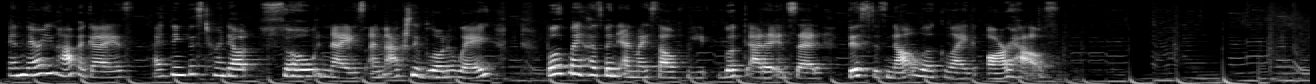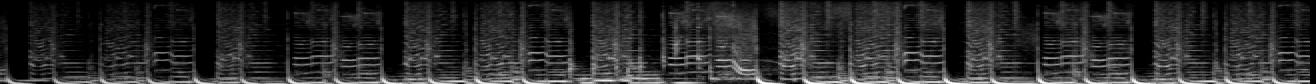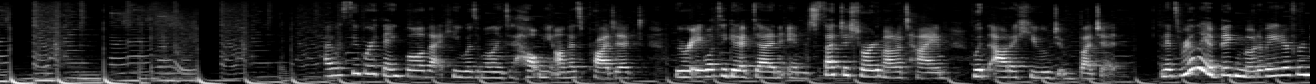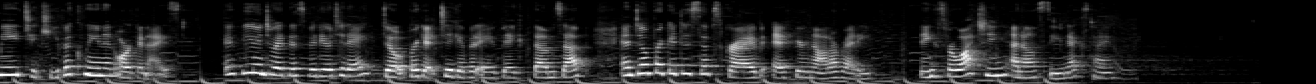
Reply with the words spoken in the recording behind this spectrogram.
And there you have it, guys. I think this turned out so nice. I'm actually blown away. Both my husband and myself, we looked at it and said, this does not look like our house. I was super thankful that he was willing to help me on this project. We were able to get it done in such a short amount of time without a huge budget. And it's really a big motivator for me to keep it clean and organized. If you enjoyed this video today, don't forget to give it a big thumbs up and don't forget to subscribe if you're not already. Thanks for watching and I'll see you next time.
